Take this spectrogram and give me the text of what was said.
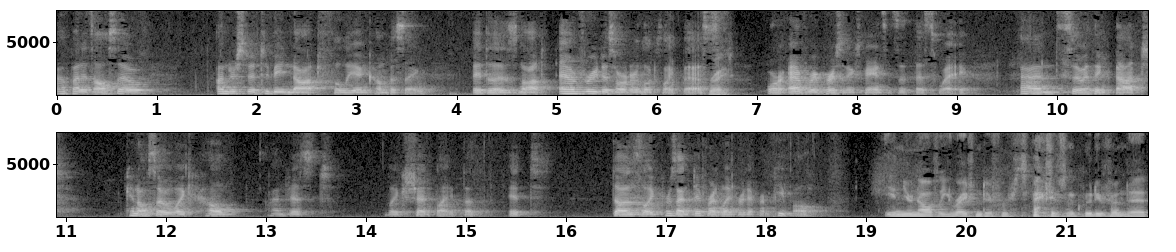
uh, but it's also understood to be not fully encompassing. It does not every disorder looks like this, Right. or every person experiences it this way, and so I think that can also like help and just like shed light that it does like present differently for different people. In your novel, you write from different perspectives, including from the,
